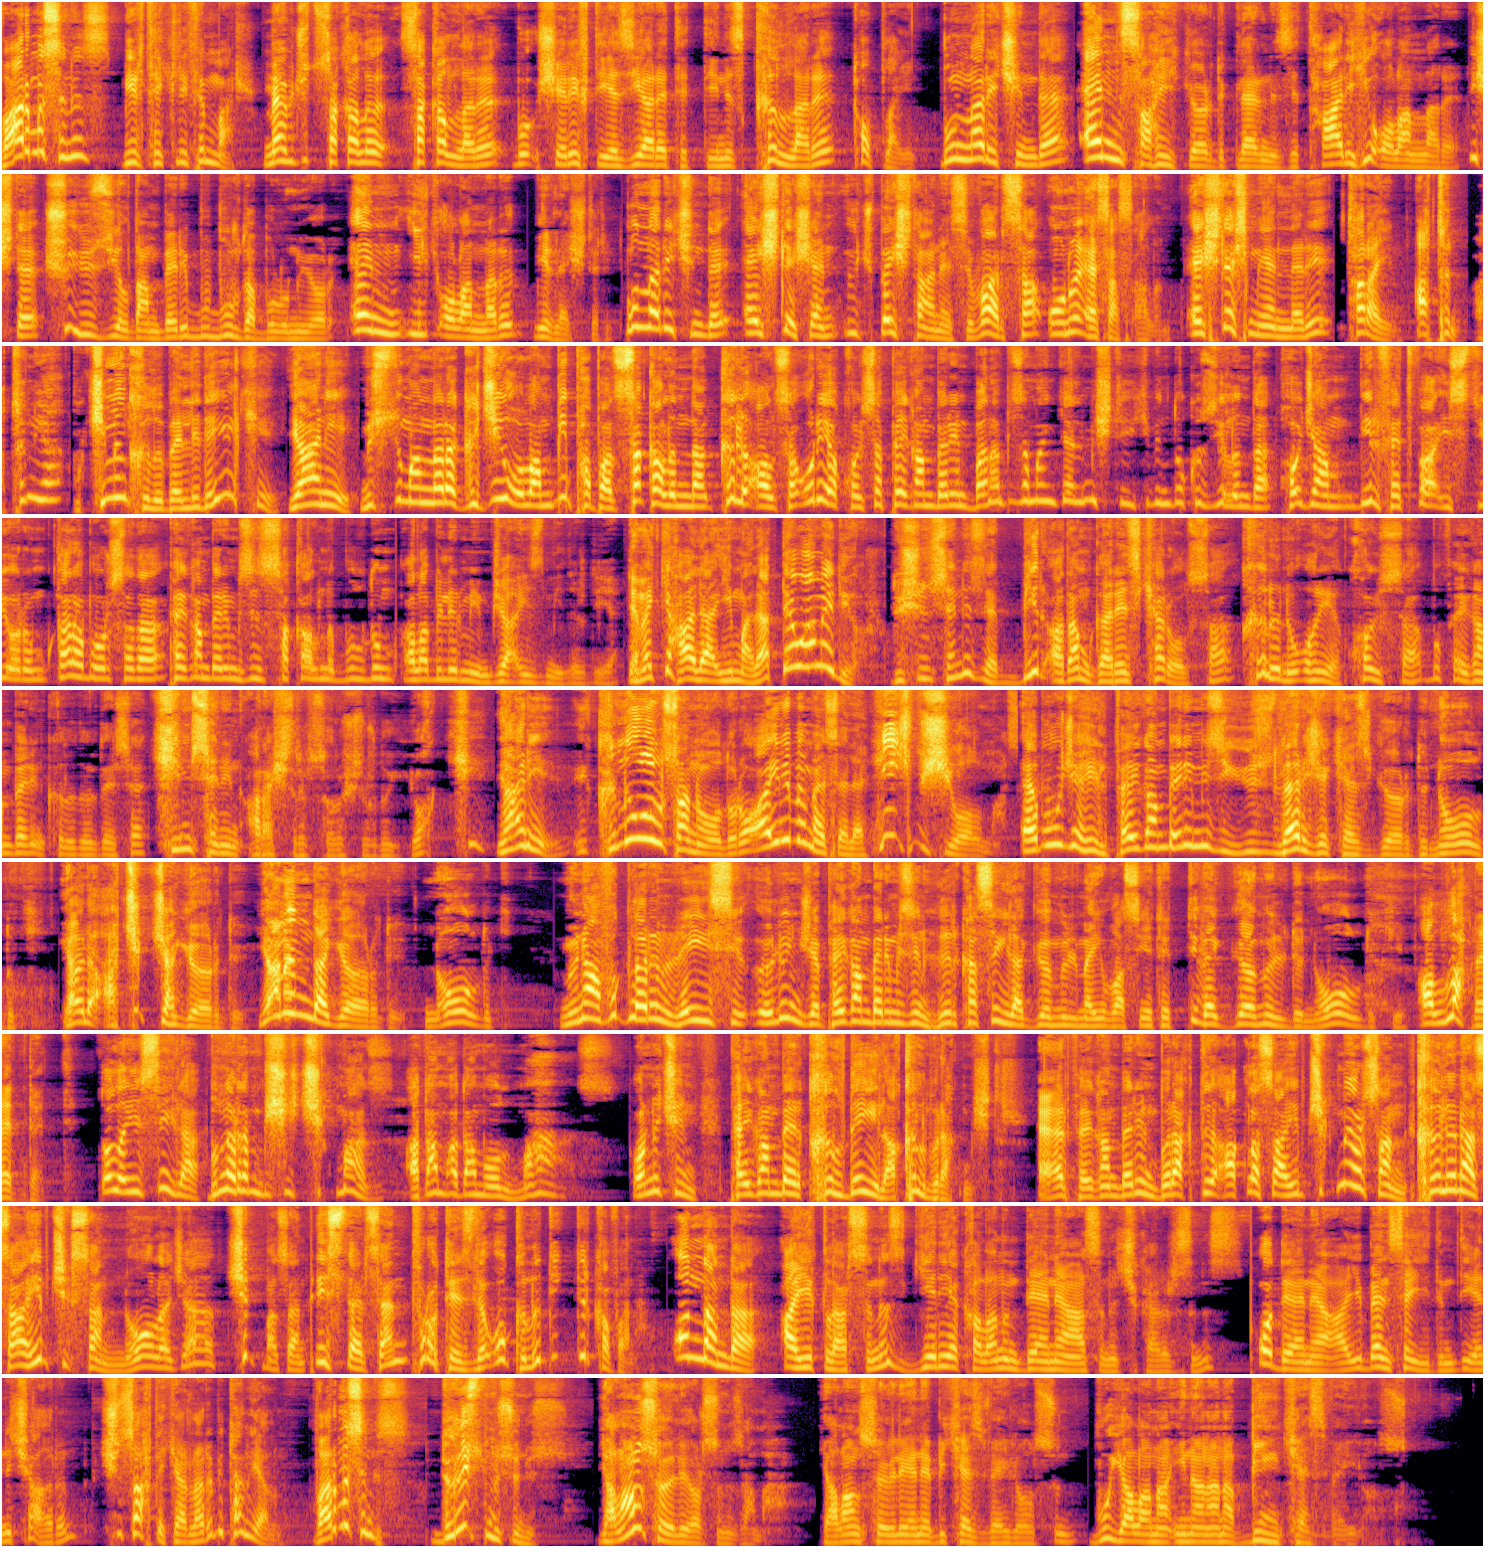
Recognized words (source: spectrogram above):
Var mısınız? Bir teklifim var. Mevcut sakalı sakalları bu şerif diye ziyaret ettiğiniz kılları toplayın. Bunlar içinde en sahih gördüklerinizi, tarihi olanları, işte şu yüzyıldan beri bu burada bulunuyor, en ilk olanları birleştirin. Bunlar içinde eşleşen 3-5 tanesi varsa onu esas alın. Eşleşmeyenleri tarayın, atın. Atın ya. Bu kimin kılı belli değil ki. Yani Müslümanlara gıcı olan bir papaz sakalından kılı alsa oraya koysa peygamberin bana bir zaman gelmişti 2009 yılında. Hocam bir fetva istiyorum. Kara borsada peygamberimizin sakalını buldum alabilir miyim? Caiz midir diye. Demek ki hala imalat devam ediyor. Düşünsenize bir adam garezkar olsa, kılını oraya koysa, bu peygamberin kılıdır dese, kimsenin araştırıp soruşturduğu yok ki. Yani e, kılı olsa ne olur? O ayrı bir mesele. Hiçbir şey olmaz. Ebu Cehil peygamberimizi yüzlerce kez gördü. Ne oldu ki? Yani açıkça gördü. Yanında gördü. Ne oldu ki? Münafıkların reisi ölünce peygamberimizin hırkasıyla gömülmeyi vasiyet etti ve gömüldü. Ne oldu ki? Allah reddetti. Dolayısıyla bunlardan bir şey çıkmaz. Adam adam olmaz. Onun için peygamber kıl değil akıl bırakmıştır. Eğer peygamberin bıraktığı akla sahip çıkmıyorsan, kılına sahip çıksan ne olacak? Çıkmasan istersen protezle o kılı diktir kafana. Ondan da ayıklarsınız, geriye kalanın DNA'sını çıkarırsınız. O DNA'yı ben Seyit'im diyeni çağırın. Şu sahtekarları bir tanıyalım. Var mısınız? Dürüst müsünüz? Yalan söylüyorsunuz ama. Yalan söyleyene bir kez veil olsun, bu yalana inanana bin kez veil olsun.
